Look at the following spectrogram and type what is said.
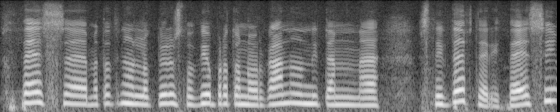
Χθες ε, μετά την ολοκλήρωση των δύο πρώτων οργάνων ήταν ε, στη δεύτερη θέση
